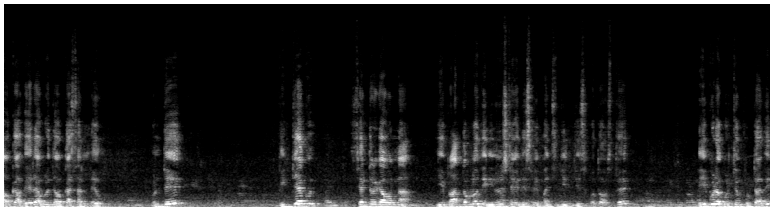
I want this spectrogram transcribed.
అవకా వేరే అభివృద్ధి అవకాశాలు లేవు. ఉంటే విద్యకు సెంటర్గా ఉన్న ఈ ప్రాంతంలో దీని యూనివర్సిటీగా తీసుకుని మంచి దీన్ని తీసుకుపోతూ వస్తే మీకు కూడా గుర్తింపు ఉంటుంది.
